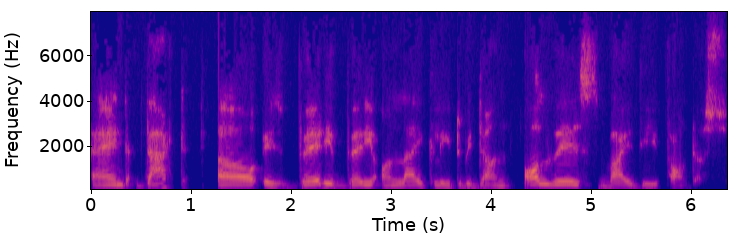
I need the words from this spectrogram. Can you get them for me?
And that uh, is very very unlikely to be done always by the founders.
